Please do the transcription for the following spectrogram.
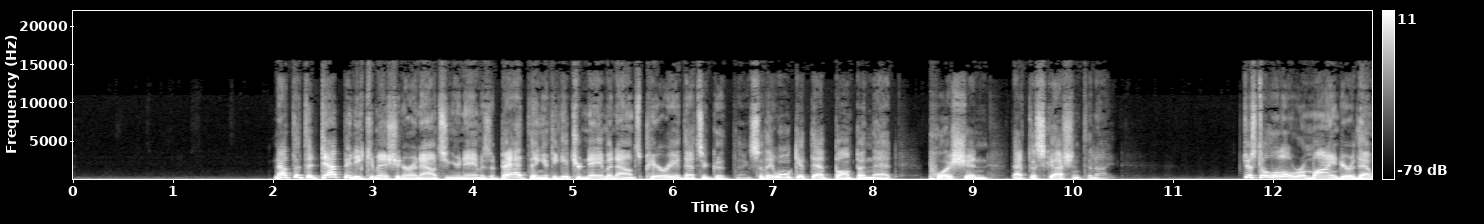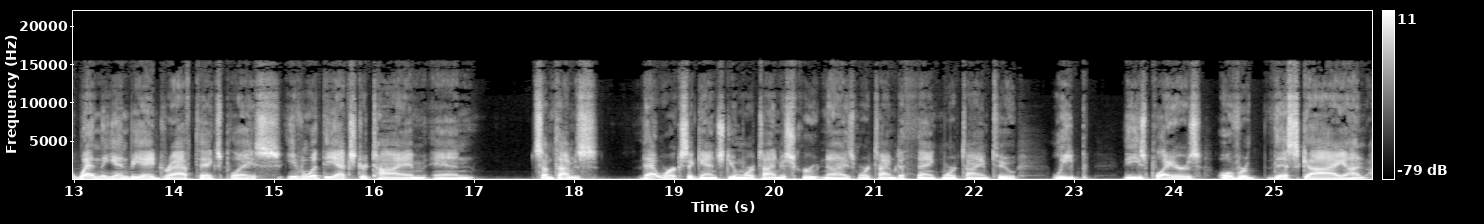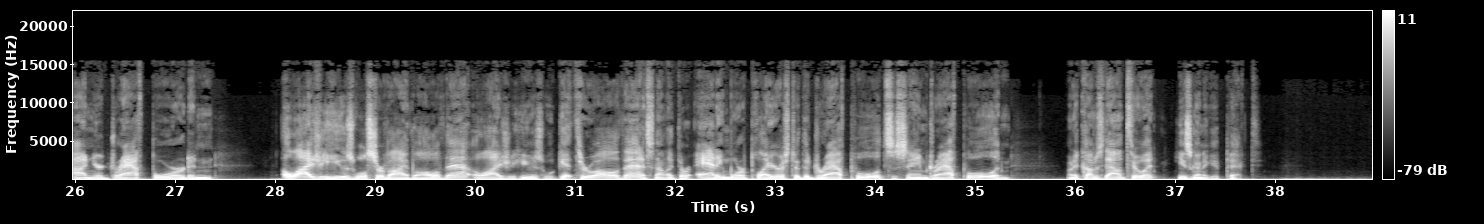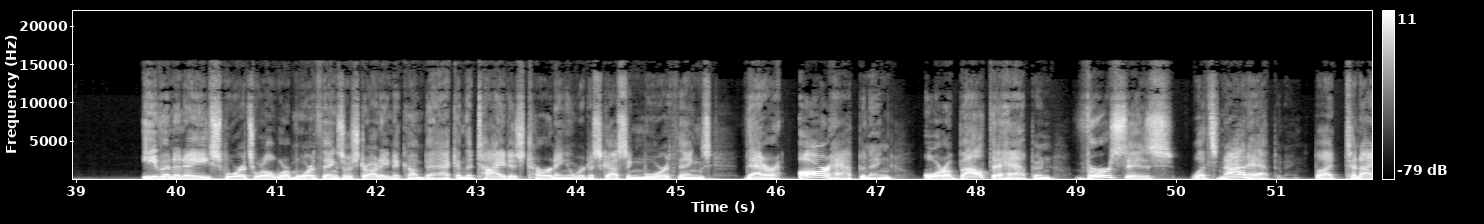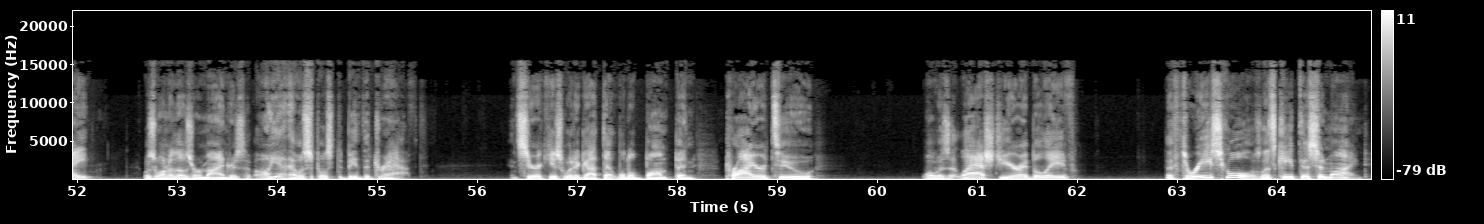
Not that the deputy commissioner announcing your name is a bad thing. If you get your name announced, period, that's a good thing. So they won't get that bump and that push and that discussion tonight. Just a little reminder that when the NBA draft takes place, even with the extra time, and sometimes that works against you, more time to scrutinize, more time to think, more time to leap these players over this guy on, on your draft board and Elijah Hughes will survive all of that. Elijah Hughes will get through all of that. It's not like they're adding more players to the draft pool. It's the same draft pool. And when it comes down to it, he's going to get picked. Even in a sports world where more things are starting to come back and the tide is turning and we're discussing more things that are, are happening or about to happen versus what's not happening. But tonight was one of those reminders of, oh, yeah, that was supposed to be the draft and Syracuse would have got that little bump. And prior to what was it, last year, I believe? The three schools, let's keep this in mind.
